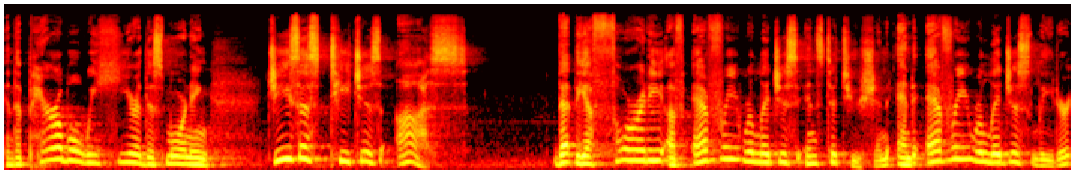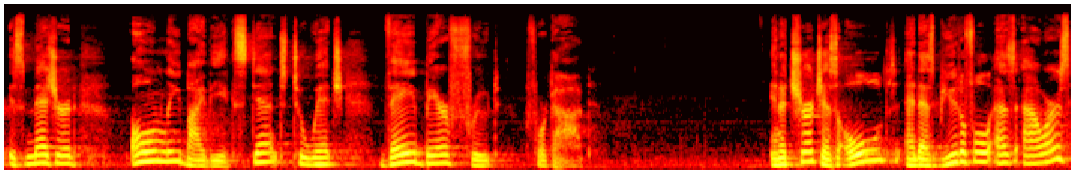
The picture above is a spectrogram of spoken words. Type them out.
In the parable we hear this morning, Jesus teaches us that the authority of every religious institution and every religious leader is measured only by the extent to which they bear fruit for God. In a church as old and as beautiful as ours,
